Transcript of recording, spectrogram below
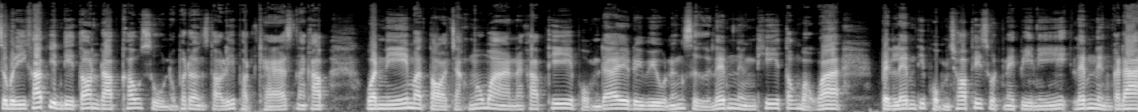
สวัสดีครับ ยินดีต้อนรับเข้าสู่นพดลสตอรี่พอดแคสต์นะครับ วันนี้มาต่อจากเมื่อวานนะครับ ที่ผมได้รีวิวหนังสือเล่มหนึ่งที่ต้องบอกว่าเป็นเล่มที่ผมชอบที่สุดในปีนี้เล่มหนึ่งก็ได้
